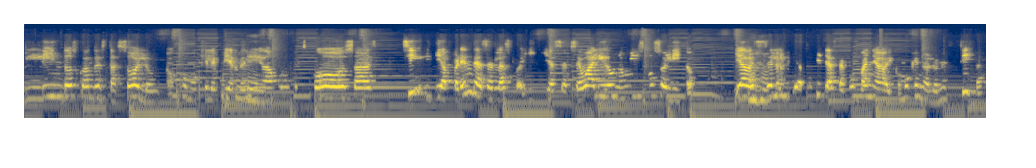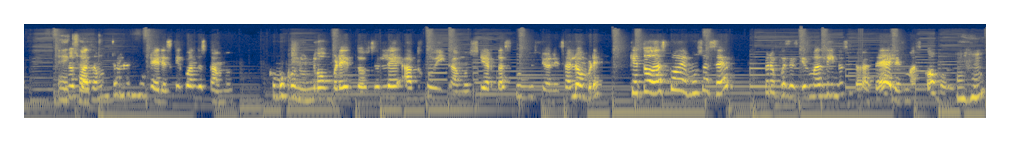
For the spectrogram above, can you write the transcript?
lindos cuando está solo, ¿no? Como que le pierde sí. miedo a muchas cosas, sí, y aprende a hacerlas y hacerse válido uno mismo solito. Y a veces uh -huh. se le olvida porque ya está acompañado y como que no lo necesita. Exacto. Nos pasa mucho a las mujeres que cuando estamos como con un hombre, entonces le adjudicamos ciertas funciones al hombre que todas podemos hacer, pero pues es que es más lindo si lo hace él, es más cómodo. Uh -huh.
